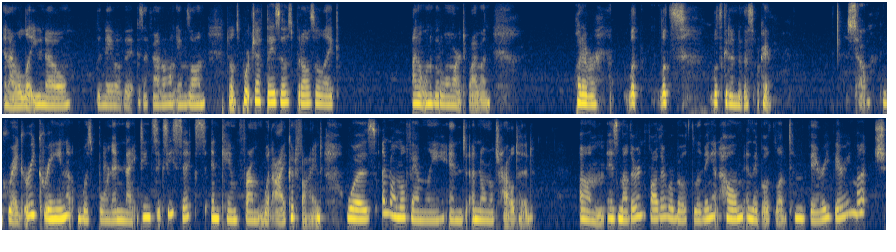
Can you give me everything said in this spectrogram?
and I will let you know the name of it because I found it on Amazon. Don't support Jeff Bezos, but also like I don't want to go to Walmart to buy one. Whatever. Let let's let's get into this. Okay. So, Gregory Green was born in 1966 and came from what I could find was a normal family and a normal childhood. Um, his mother and father were both living at home and they both loved him very, very much.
